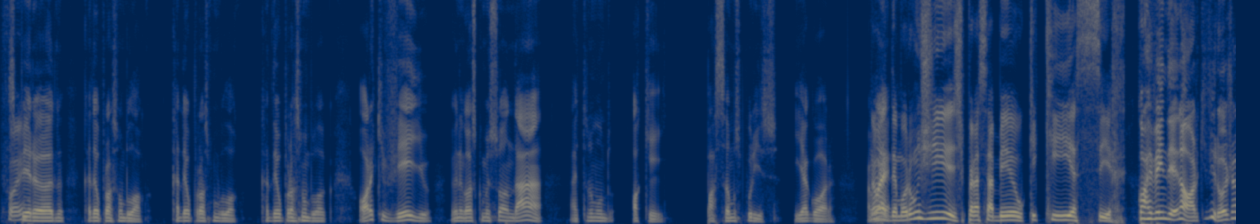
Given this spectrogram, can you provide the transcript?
Foi. esperando. Cadê o próximo bloco? Cadê o próximo bloco? Cadê o próximo bloco? A hora que veio e o negócio começou a andar, aí todo mundo, ok, passamos por isso. E agora? Não, Agora é, demorou uns dias pra saber o que que ia ser. Corre vender. Na hora que virou, já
